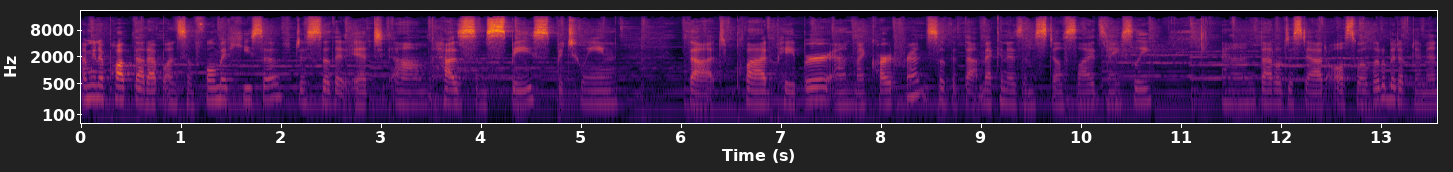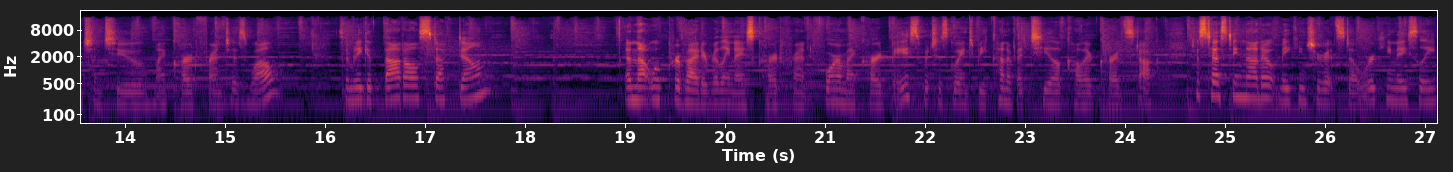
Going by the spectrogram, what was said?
I'm going to pop that up on some foam adhesive just so that it um, has some space between that plaid paper and my card front so that that mechanism still slides nicely and that'll just add also a little bit of dimension to my card front as well. So I'm going to get that all stuck down and that will provide a really nice card front for my card base, which is going to be kind of a teal colored cardstock. Just testing that out, making sure it's still working nicely,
